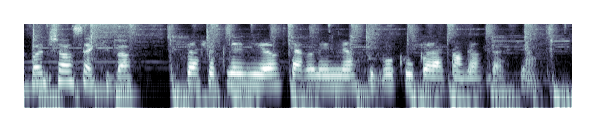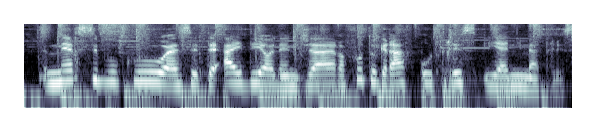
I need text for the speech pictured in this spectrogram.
bonne chance à Cuba. Ça fait plaisir, Caroline. Merci beaucoup pour la conversation. Merci beaucoup. C'était Heidi Ollinger, photographe, autrice et animatrice.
